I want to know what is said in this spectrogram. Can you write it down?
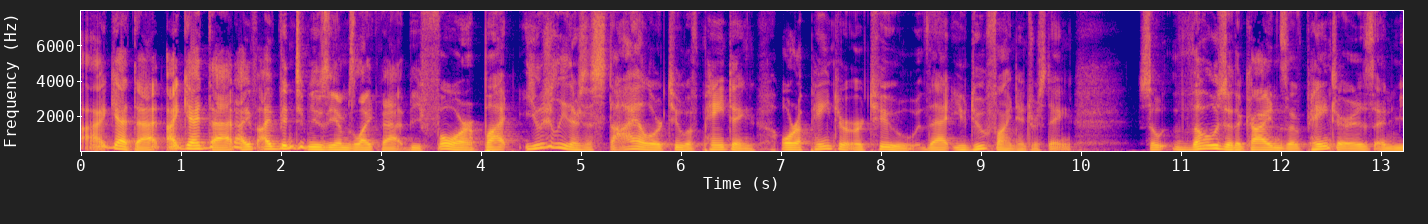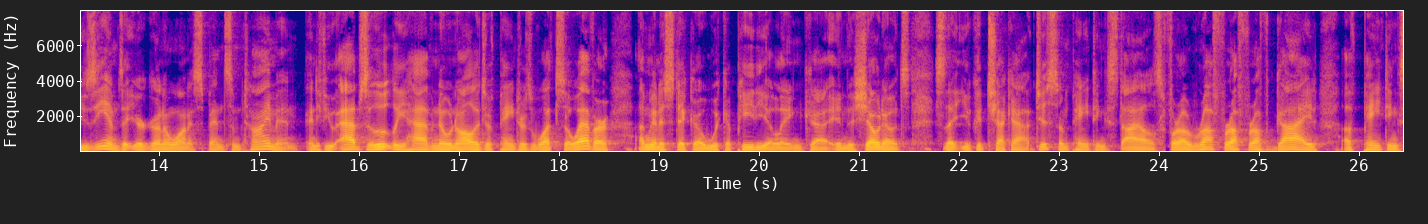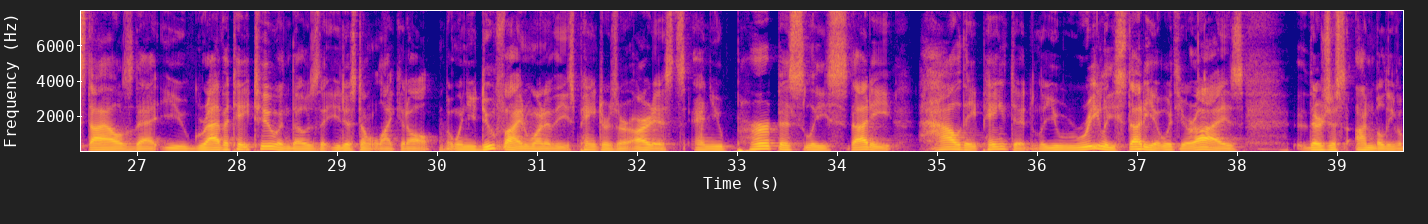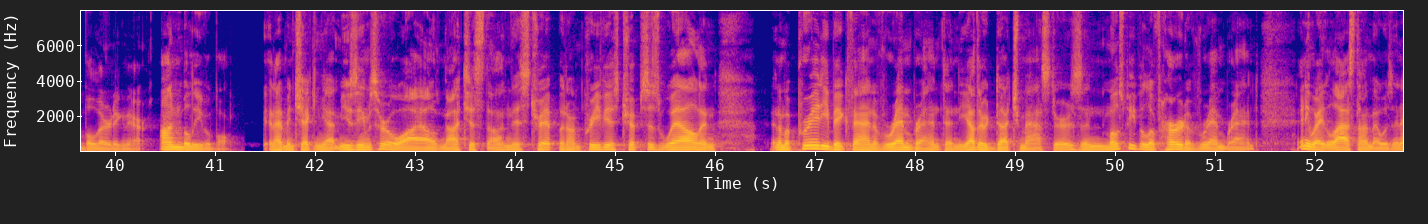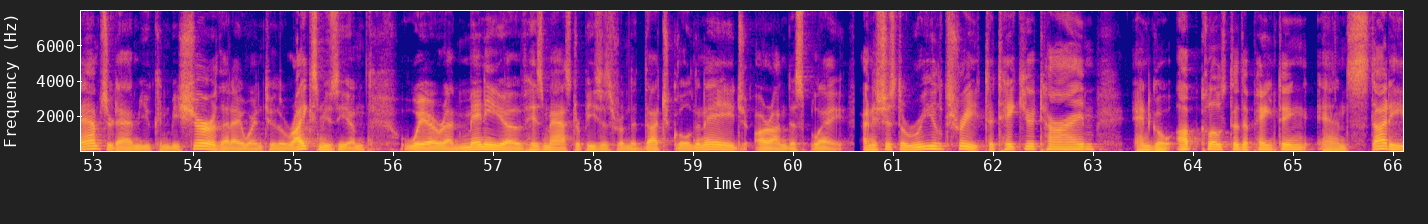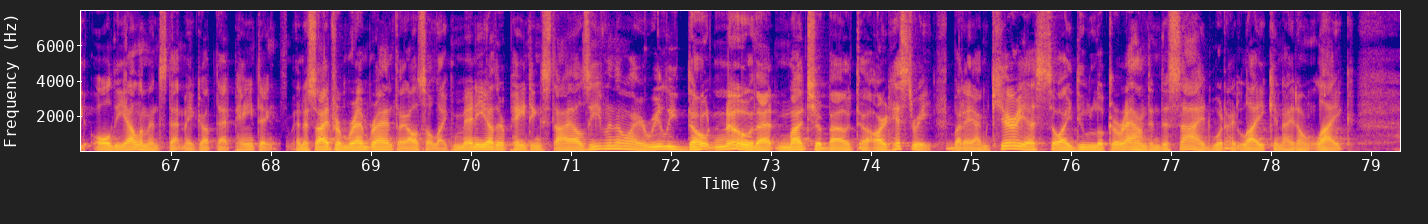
I get that. I get that. I've, I've been to museums like that before, but usually there's a style or two of painting or a painter or two that you do find interesting. So, those are the kinds of painters and museums that you're going to want to spend some time in. And if you absolutely have no knowledge of painters whatsoever, I'm going to stick a Wikipedia link uh, in the show notes so that you could check out just some painting styles for a rough, rough, rough guide of painting styles that you gravitate to and those that you just don't like at all. But when you do find one of these painters or artists and you purposely study how they painted, you really study it with your eyes there's just unbelievable learning there. Unbelievable. And I've been checking out museums for a while, not just on this trip, but on previous trips as well. And and I'm a pretty big fan of Rembrandt and the other Dutch masters, and most people have heard of Rembrandt. Anyway, the last time I was in Amsterdam, you can be sure that I went to the Rijksmuseum, where uh, many of his masterpieces from the Dutch Golden Age are on display. And it's just a real treat to take your time and go up close to the painting and study all the elements that make up that painting. And aside from Rembrandt, I also like many other painting styles, even though I really don't know that much about uh, art history. But I am curious, so I do look around and decide what I like and I don't like.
